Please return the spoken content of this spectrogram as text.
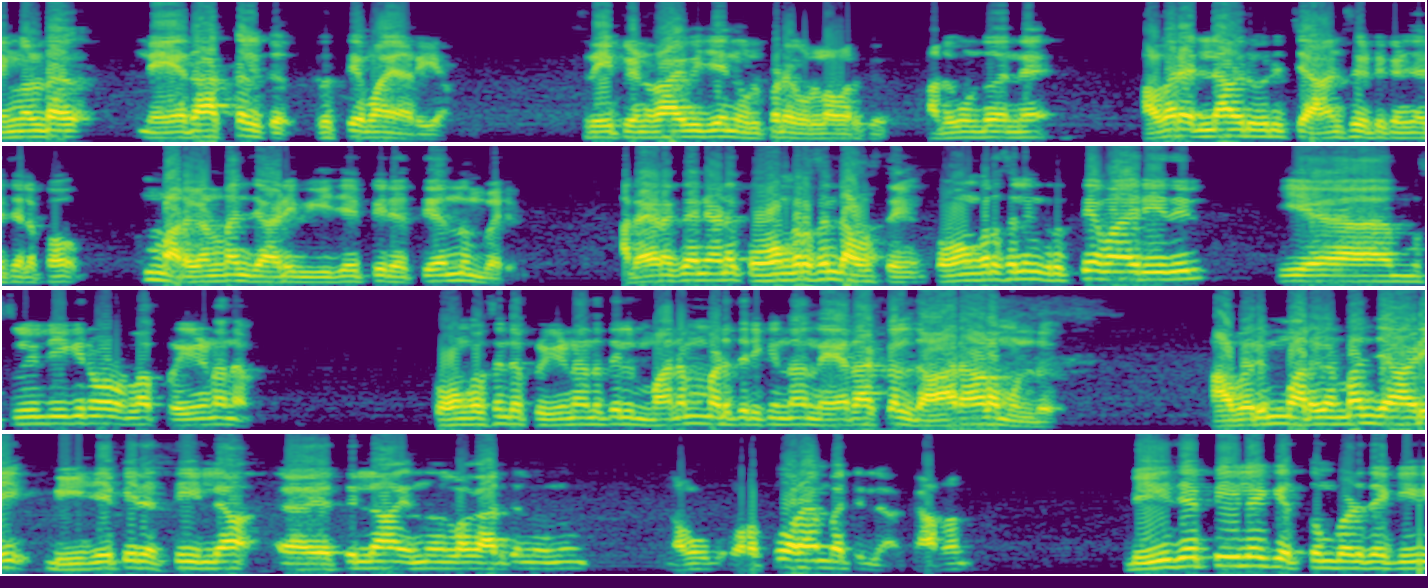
നിങ്ങളുടെ നേതാക്കൾക്ക് കൃത്യമായി അറിയാം. ശ്രീ പിണറായി വിജയൻ ഉൾപ്പെടെ ഉള്ളവർക്ക് അതുകൊണ്ട് തന്നെ അവരെല്ലാവരും ഒരു ചാൻസ് കിട്ടിക്കഴിഞ്ഞാൽ ചിലപ്പോൾ മറുകണ്ഠം ചാടി ബി ജെ പിയിൽ എത്തിയെന്നും വരും. അതേ കണക്ക് തന്നെയാണ് കോൺഗ്രസിന്റെ അവസ്ഥയും. കോൺഗ്രസിലും കൃത്യമായ രീതിയിൽ ഈ മുസ്ലിം ലീഗിനോടുള്ള പ്രീണനം കോൺഗ്രസിന്റെ പ്രീണനത്തിൽ മനം മടുത്തിരിക്കുന്ന നേതാക്കൾ ധാരാളമുണ്ട്. അവരും മറുകണ്ഠം ചാടി ബി ജെ പിയിൽ എത്തിയില്ല എത്തില്ല എന്നുള്ള കാര്യത്തിൽ നിന്നും നമുക്ക് ഉറപ്പു പറയാൻ പറ്റില്ല. കാരണം ബി ജെ പിയിലേക്ക് എത്തുമ്പോഴത്തേക്ക്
